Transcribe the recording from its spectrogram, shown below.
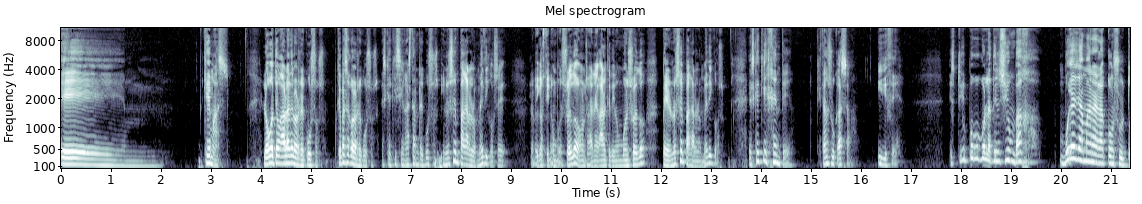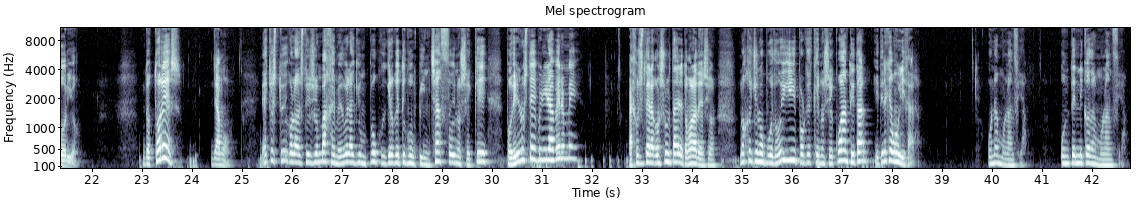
Eh, ¿Qué más? Luego tengo que hablar de los recursos. ¿Qué pasa con los recursos? Es que aquí se gastan recursos y no se pagar a los médicos, ¿eh? Los médicos tienen un buen sueldo, vamos a negar que tienen un buen sueldo, pero no se pagan a los médicos. Es que aquí hay gente que está en su casa y dice, estoy un poco con la tensión baja, voy a llamar al consultorio. Doctores, llamo. Es que estoy con la tensión baja y me duele aquí un poco y creo que tengo un pinchazo y no sé qué. ¿Podrían ustedes venir a verme? Baja usted la consulta y le toma la atención. No es que yo no puedo ir porque es que no sé cuánto y tal. Y tienes que movilizar una ambulancia, un técnico de ambulancia,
